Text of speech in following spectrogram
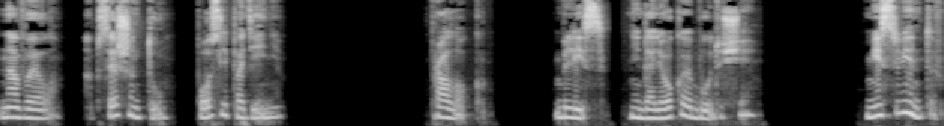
Навела. Obsession ту. После падения. Пролог. Близ. Недалекое будущее. Мисс Винтер.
